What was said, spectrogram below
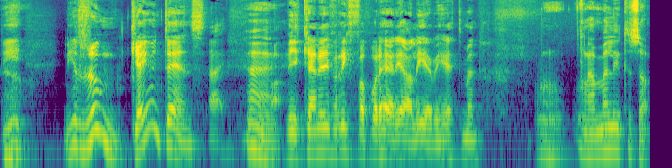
Ni, ni runkar ju inte ens. Nej. Nej. Ja, vi kan ju riffa på det här i all evighet, men... Ja, men lite så.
